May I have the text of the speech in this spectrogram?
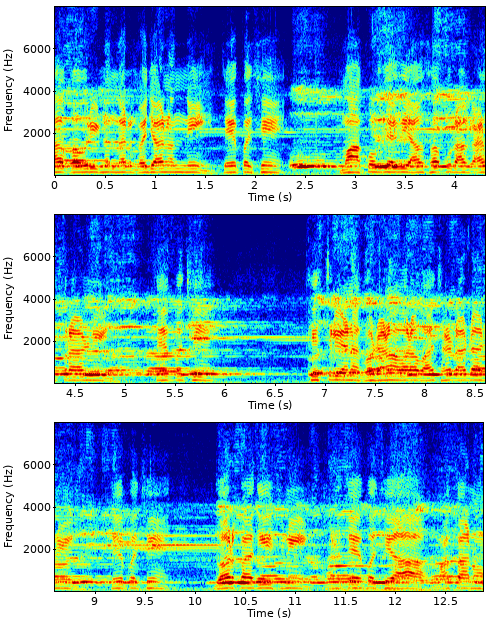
આ ગૌરીનંદન ગજાનંદની તે પછી મા કુળદેવી આશાપુરા ગાત્રાની તે પછી ખિસ્ત્રી અને ઘોડાણાવાળા વાછરડાડાની તે પછી દ્વારકાધીશની અને તે પછી આ માતાનો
